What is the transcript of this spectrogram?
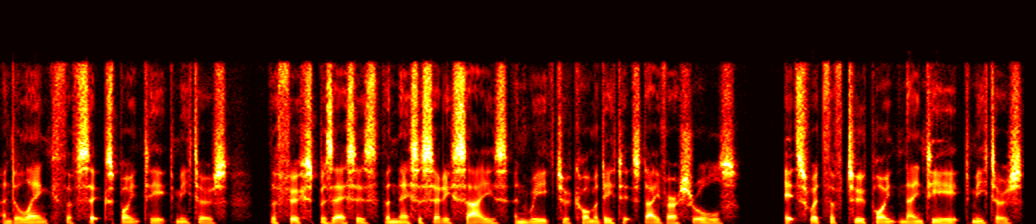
and a length of 6.8 meters, the Fuchs possesses the necessary size and weight to accommodate its diverse roles. Its width of 2.98 meters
